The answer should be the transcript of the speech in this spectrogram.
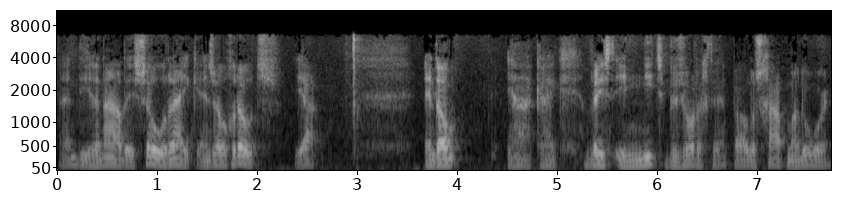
Die genade is zo rijk en zo groot. Ja. En dan, ja kijk, wees in niets bezorgd. Hè? Paulus gaat maar door.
